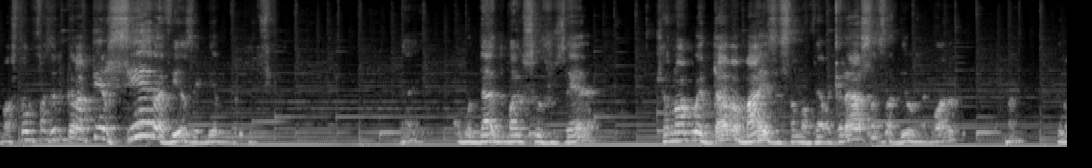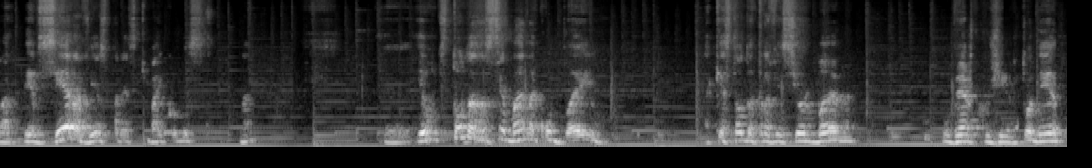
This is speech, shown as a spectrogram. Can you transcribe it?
Nós estamos fazendo pela terceira vez a emenda da Figueira. Né? A comunidade do bairro São José já não aguentava mais essa novela, graças a Deus, agora, né? pela terceira vez parece que vai começar. Né? É, eu todas as semanas acompanho a questão da travessia urbana, converso com o Giro Toneto,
